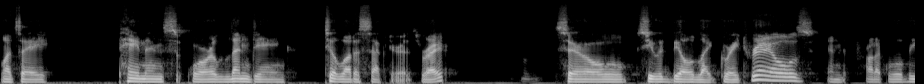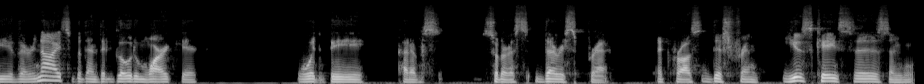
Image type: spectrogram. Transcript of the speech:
let's say, payments or lending to a lot of sectors, right? So, so you would build like great rails and the product will be very nice, but then the go to market would be kind of sort of very spread across different use cases and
